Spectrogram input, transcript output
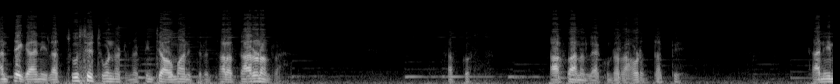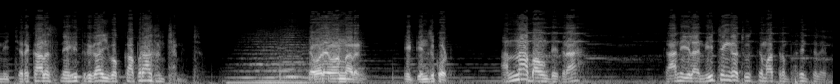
అంతేగాని ఇలా చూసి చూడనట్టు నటించి అవమానించడం చాలా దారుణం రా ఆహ్వానం లేకుండా రావడం తప్పే. కానీ నీ చిరకాల స్నేహితుడిగా ఈ ఒక్క అపరాధం క్షమించు. ఎవరేమన్నారని నీ గింజుకోటు. అన్నా బాగుండేదిరా. కానీ ఇలా నీచంగా చూస్తే మాత్రం భరించలేను.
